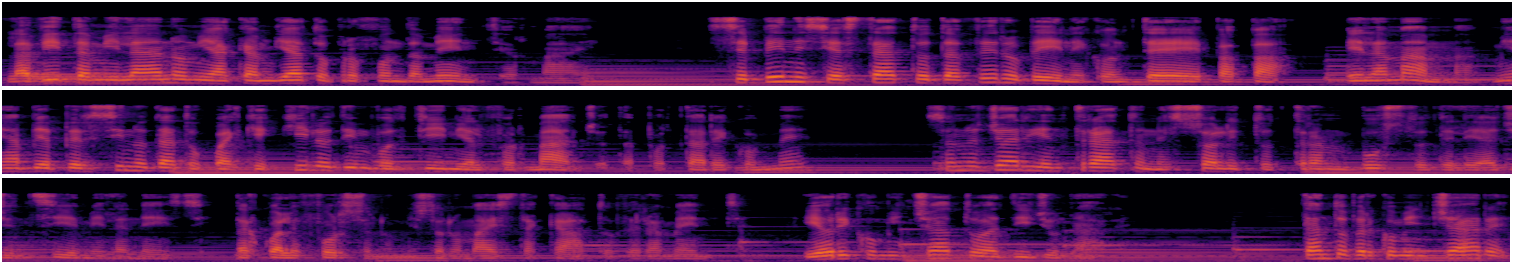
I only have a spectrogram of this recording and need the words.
La vita a Milano mi ha cambiato profondamente ormai. Sebbene sia stato davvero bene con te e papà, e la mamma mi abbia persino dato qualche chilo di involtini al formaggio da portare con me, sono già rientrato nel solito trambusto delle agenzie milanesi, dal quale forse non mi sono mai staccato veramente, e ho ricominciato a digiunare. Tanto per cominciare,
